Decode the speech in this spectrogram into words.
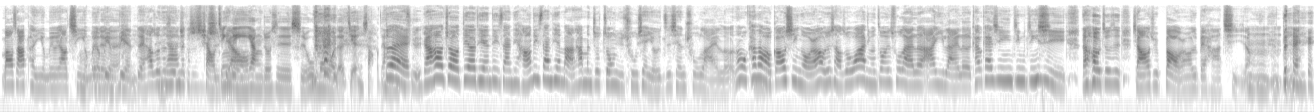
猫砂盆有没有要清，哦有没有便便。对，她说那是那个是小精灵一样，就是食物默默的减少这样 对，。然后就第二天、第三天，好像第三天吧，他们就终于出现，有一只先出来了。那我看到嗯好高兴哦，然后我就想说，哇，你们终于出来了，阿姨来了，开不开心，惊不惊喜？然后就是想要去抱，然后就被哈气这样。嗯嗯嗯，对，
